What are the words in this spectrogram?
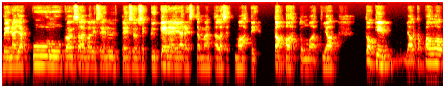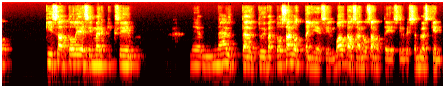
Venäjä kuuluu kansainväliseen yhteisöön, se kykenee järjestämään tällaiset mahtitapahtumat. Ja toki jalkapallokisat oli esimerkiksi, ne näyttäytyivät osanottajien silmissä, valtaosan osanottajien silmissä myöskin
